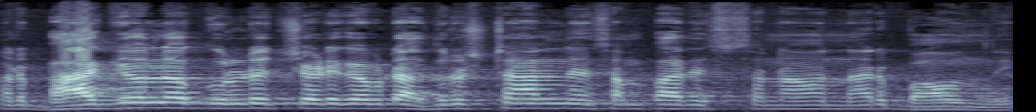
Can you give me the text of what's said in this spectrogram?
మరి భాగ్యంలో గురుడు వచ్చాడు కాబట్టి అదృష్టాలని సంపాదిస్తున్నాం అన్నారు. బాగుంది.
